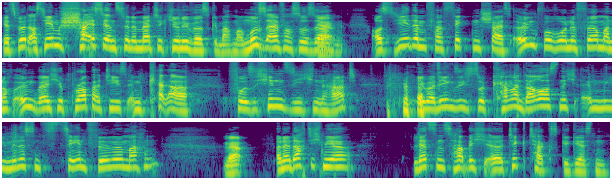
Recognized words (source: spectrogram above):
jetzt wird aus jedem Scheiß ja ein Cinematic Universe gemacht. Man muss es einfach so sagen. Aus jedem verfickten Scheiß. Irgendwo, wo eine Firma noch irgendwelche Properties im Keller vor sich hinsiechen hat, überlegen sich so, kann man daraus nicht irgendwie mindestens zehn Filme machen? Ja. Und dann dachte ich mir, letztens habe ich äh, Tic Tacs gegessen.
